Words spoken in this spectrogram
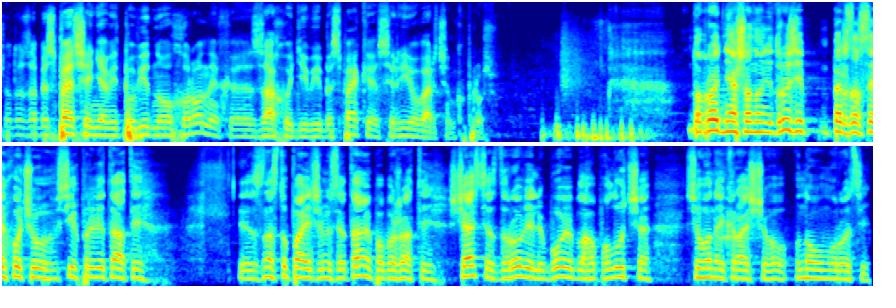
Щодо забезпечення відповідно охоронних е, заходів і безпеки, Сергій Оверченко, прошу. Доброго дня, шановні друзі. Перш за все, хочу всіх привітати з наступаючими святами, побажати щастя, здоров'я, любові, благополуччя, всього найкращого в новому році.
